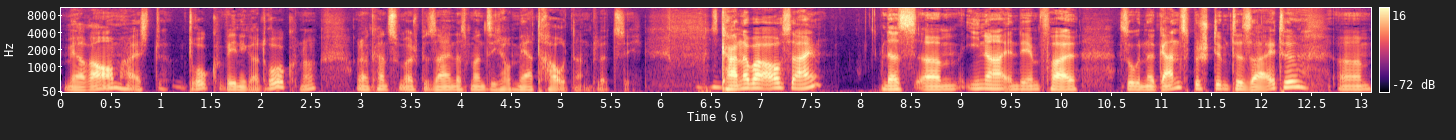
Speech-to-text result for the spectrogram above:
Mehr Raum heißt Druck, weniger Druck. Ne? Und dann kann es zum Beispiel sein, dass man sich auch mehr traut dann plötzlich. Es mhm. kann aber auch sein, dass ähm, Ina in dem Fall so eine ganz bestimmte Seite ähm,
